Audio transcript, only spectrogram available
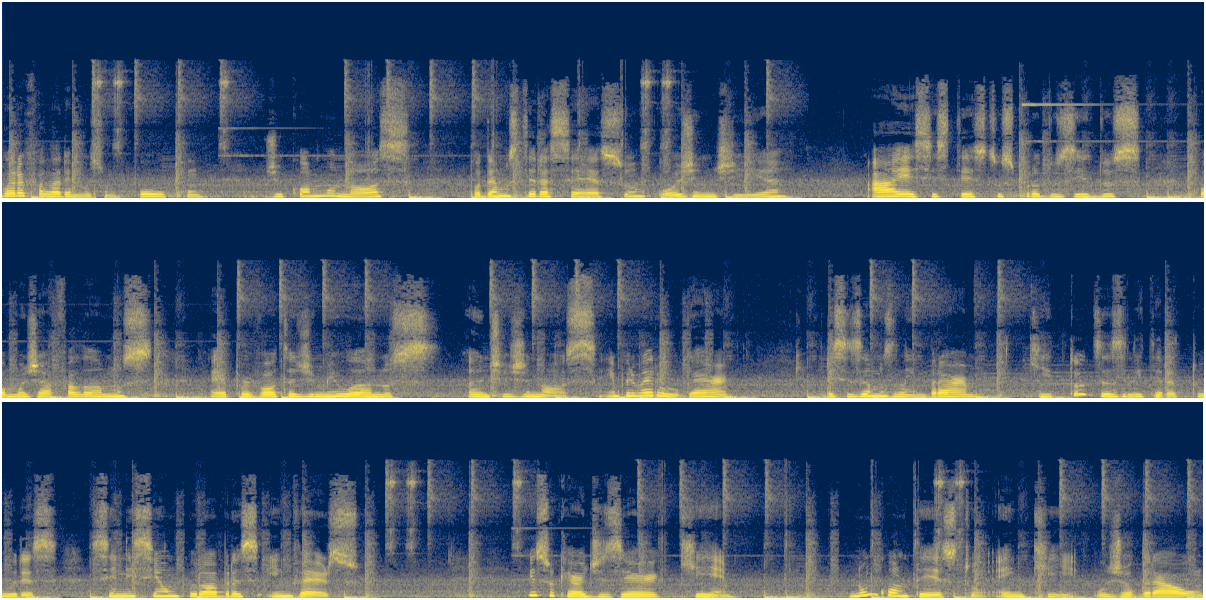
Agora falaremos um pouco de como nós podemos ter acesso hoje em dia a esses textos produzidos, como já falamos, é, por volta de mil anos antes de nós. Em primeiro lugar, precisamos lembrar que todas as literaturas se iniciam por obras em verso. Isso quer dizer que, num contexto em que o jogral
